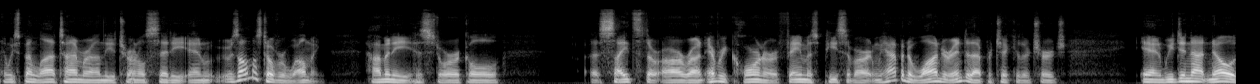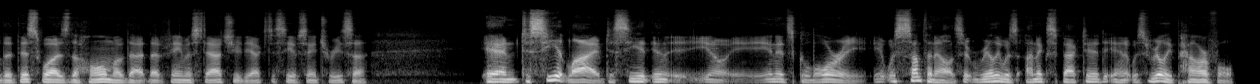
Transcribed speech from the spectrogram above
And we spent a lot of time around the Eternal City. And it was almost overwhelming how many historical uh, sites there are around every corner, a famous piece of art. And we happened to wander into that particular church and we did not know that this was the home of that that famous statue, the Ecstasy of Saint Teresa. And to see it live, to see it in you know in its glory, it was something else. It really was unexpected, and it was really powerful.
